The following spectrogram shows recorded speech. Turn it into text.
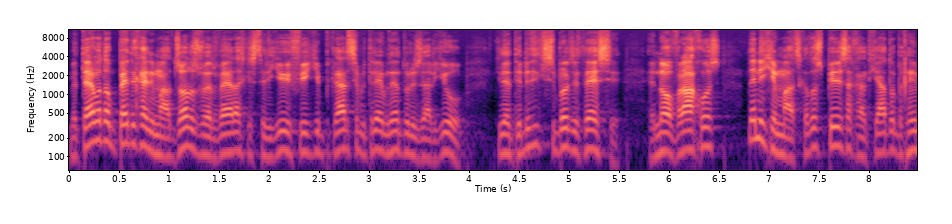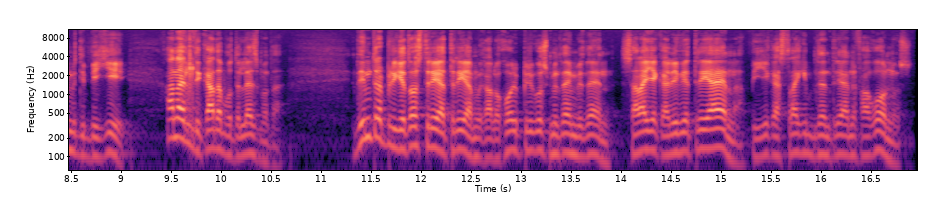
Με τέρματα που πέτυχαν οι Ματζόρος Βερβέρας και Στυργίου η Φίκη επικράτησε με 3-0 του Ριζαριού και διατηρήθηκε στην πρώτη θέση. Ενώ ο Βράχος δεν είχε μάτς, καθώς πήρε στα χαρτιά το παιχνίδι με την πηγή. Αναλυτικά τα αποτελέσματα. Δήμητρα Πυργετό 3-3, Μεγαλοχώρη Πύργο 0-0, Σαράγια Καλύβια 3-1, Πηγή Καστράκη 0-3 ανεφαγόνος.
